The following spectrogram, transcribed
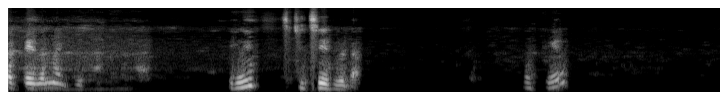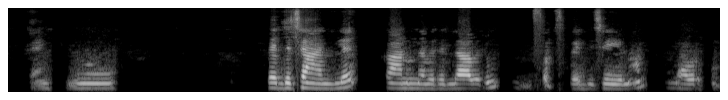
കട്ട് ചെയ്ത് മാറ്റി. ഇനി സ്റ്റിച്ച് ചെയ്ത് വിടാം ഓക്കെ താങ്ക് യു എന്റെ ചാനൽ കാണുന്നവരെല്ലാവരും സബ്സ്ക്രൈബ് ചെയ്യണം. എല്ലാവർക്കും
